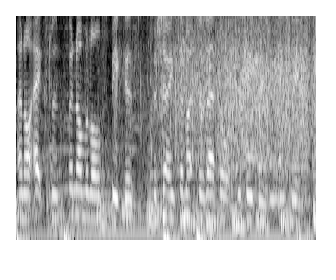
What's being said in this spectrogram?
and our excellent, phenomenal speakers for sharing so much of their thoughts this evening. Thank you.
